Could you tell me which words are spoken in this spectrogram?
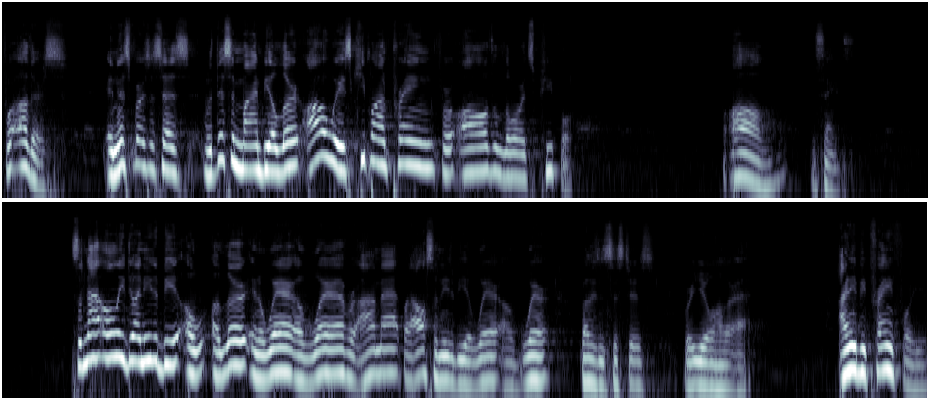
for others. In this verse, it says, With this in mind, be alert, always keep on praying for all the Lord's people, for all the saints. So not only do I need to be alert and aware of wherever I'm at, but I also need to be aware of where, brothers and sisters, where you all are at. I need to be praying for you.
